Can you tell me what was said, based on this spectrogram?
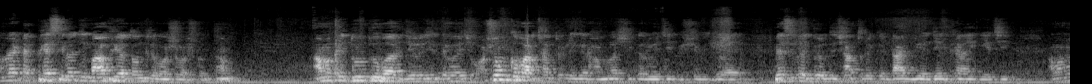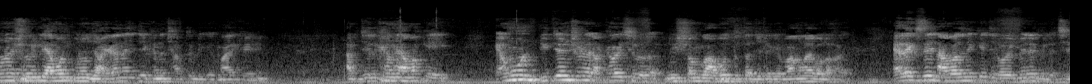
আমরা একটা ফ্যাসিবাদী মাফিয়া তন্ত্রে বসবাস করতাম। আমাকে দু, দুবার জেলে যেতে হয়েছে। অসংখ্যবার ছাত্রলীগের হামলার শিকার হয়েছি, বিশ্ববিদ্যালয়ে ফ্যাসিবাদ বিরোধী ছাত্রকে ডাক দিয়ে জেলখানায় গিয়েছি। আমার মনে হয় শরীরে এমন কোনো জায়গা নাই যেখানে ছাত্রলীগের মার খাইনি আর জেলখানে আমাকে এমন ডিটেনশনে রাখা হয়েছিল, নিঃসঙ্গ আবদ্ধতা যেটাকে বাংলায় বলা হয়। অ্যালেক্সে নাভালনিকে যেভাবে মেরে ফেলেছে,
